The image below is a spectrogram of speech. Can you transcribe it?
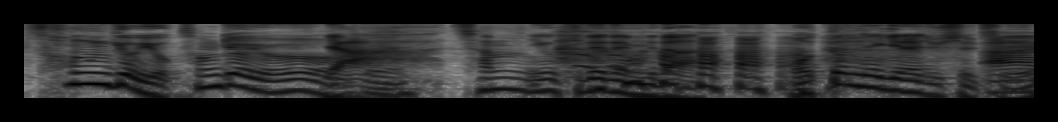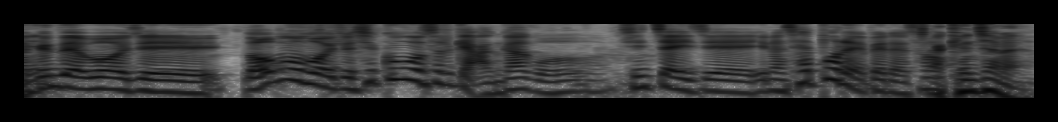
성교육. 성교육 야, 네. 참, 이거 기대됩니다. 어떤 얘기를 해주실지. 아 근데 뭐 이제 너무 뭐 이제 19금스럽게 안 가고 진짜 이제 이런 세포 레벨에서 아, 괜찮아요.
